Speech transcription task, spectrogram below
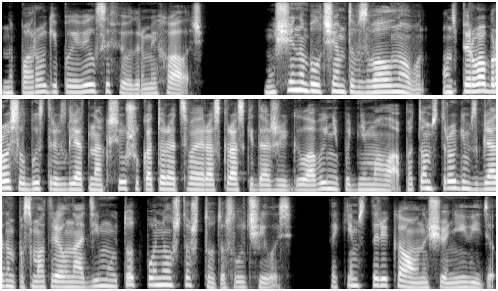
На пороге появился Федор Михайлович. Мужчина был чем-то взволнован. Он сперва бросил быстрый взгляд на Ксюшу, которая от своей раскраски даже и головы не поднимала, а потом строгим взглядом посмотрел на Диму, и тот понял, что что-то случилось. Таким старика он еще не видел.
